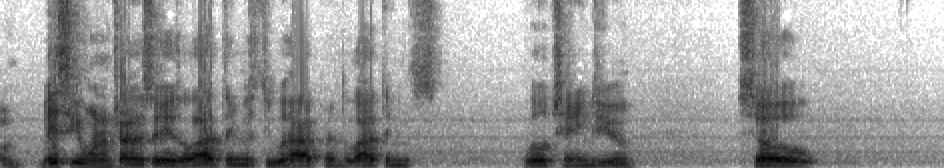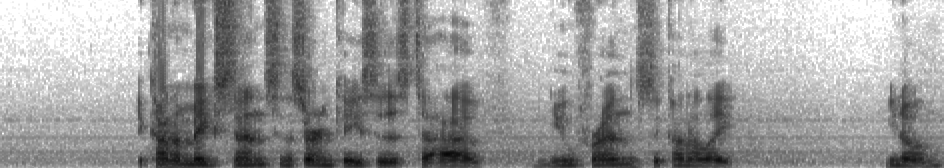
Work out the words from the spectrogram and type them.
um, basically, what I'm trying to say is a lot of things do happen. A lot of things will change you. So it kind of makes sense in certain cases to have new friends to kind of like, you know,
